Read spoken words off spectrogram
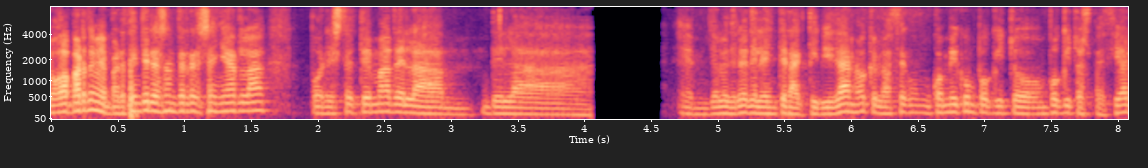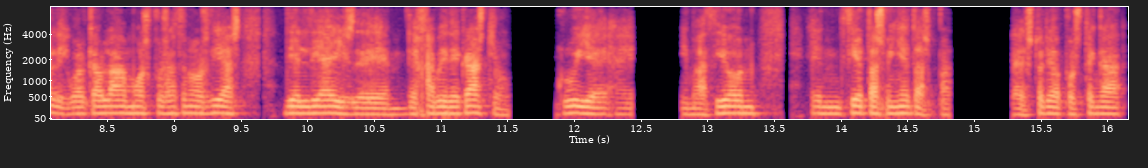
Luego, aparte, me parece interesante reseñarla por este tema de la, de la em, lo diré, de la interactividad, ¿no? Que lo hace un cómic un poquito, un poquito especial. Igual que hablábamos pues hace unos días del Día de, de Javi de Castro, incluye eh, animación en ciertas viñetas para que la historia pues tenga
